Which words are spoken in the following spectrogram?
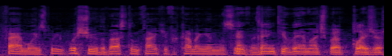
families. We wish you the best and thank you for coming in this evening. Thank you very much. But pleasure.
